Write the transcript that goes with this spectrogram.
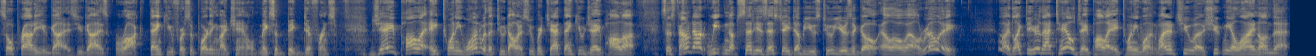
So proud of you guys. You guys rock. Thank you for supporting my channel. Makes a big difference. Jay Paula 821 with a $2 super chat. Thank you, Jay Paula. Says, found out Wheaton upset his SJWs two years ago. LOL. Really? Oh, I'd like to hear that tale, Jay Paula 821. Why don't you uh, shoot me a line on that?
